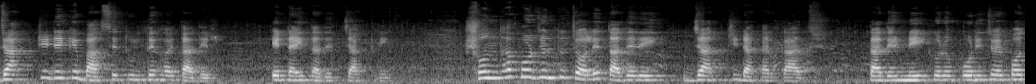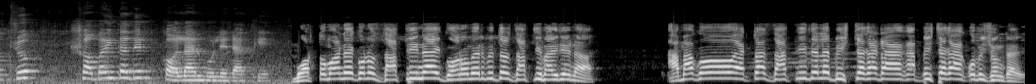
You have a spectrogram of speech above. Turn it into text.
যাত্রী ডেকে বাসে তুলতে হয় তাদের। এটাই তাদের চাকরি। সন্ধ্যা পর্যন্ত চলে তাদের এই যাত্রী ডাকার কাজ। তাদের নেই কোনো পরিচয়পত্র, সবাই তাদের কলার বলে ডাকে। বর্তমানে কোনো যাত্রী নাই, গরমের ভিতর যাত্রী বাইরে না। আমাকেও একটা যাত্রী দিলে বিশ টাকা টাকা, বিশ টাকা কমিশন দেয়।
